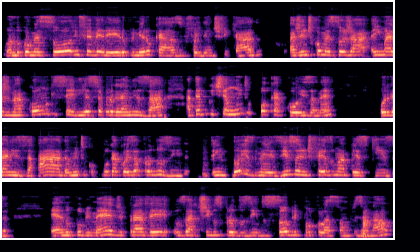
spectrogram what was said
quando começou em fevereiro o primeiro caso que foi identificado, a gente começou já a imaginar como que seria se organizar, até porque tinha muito pouca coisa, né? Organizada, muito pouca coisa produzida. Tem dois meses, isso a gente fez uma pesquisa é, no PubMed para ver os artigos produzidos sobre população prisional.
